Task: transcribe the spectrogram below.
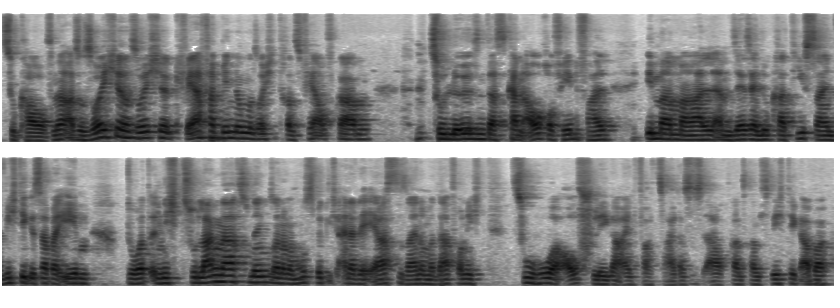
zu kaufen. Ne? Also solche, solche Querverbindungen, solche Transferaufgaben zu lösen. Das kann auch auf jeden Fall immer mal ähm, sehr, sehr lukrativ sein. Wichtig ist aber eben, dort nicht zu lang nachzudenken, sondern man muss wirklich einer der Ersten sein und man darf auch nicht zu hohe Aufschläge einfach zahlen. Das ist auch ganz, ganz wichtig. Aber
